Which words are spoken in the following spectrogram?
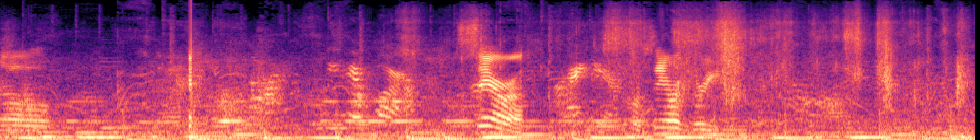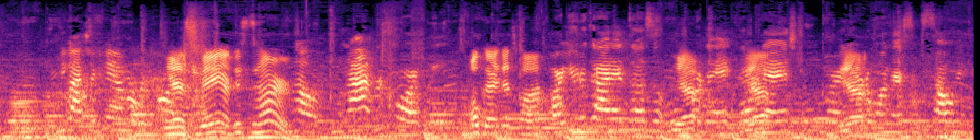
No. Sarah. Right here. For Sarah Green. You got your camera recording? Yes, ma'am. This is her. No, do not record me. Okay, that's fine. Are you the guy that does the Uber, Yeah. the Yeah. DoorDash Uber? Yeah. You're the one that's insulting me on there,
